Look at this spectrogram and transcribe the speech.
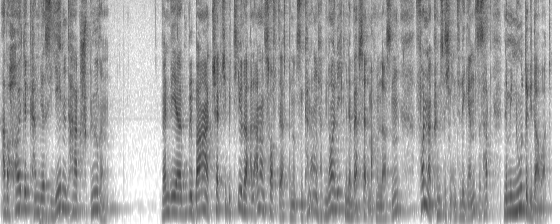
aber heute können wir es jeden Tag spüren. Wenn wir Google Bart, ChatGPT oder alle anderen Softwares benutzen, keine Ahnung, ich habe neulich mir eine Website machen lassen von einer künstlichen Intelligenz, das hat eine Minute gedauert.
